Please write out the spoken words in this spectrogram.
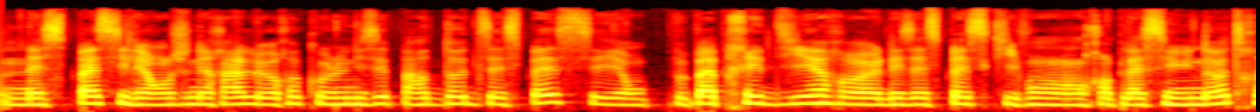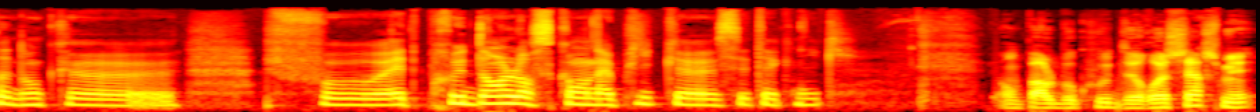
un espace, il est en général recolonisé par d'autres espèces et on ne peut pas prédire euh, les espèces qui vont remplacer une autre. Donc il euh, faut être prudent lorsqu'on applique euh, ces techniques. On parle beaucoup de recherche, mais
